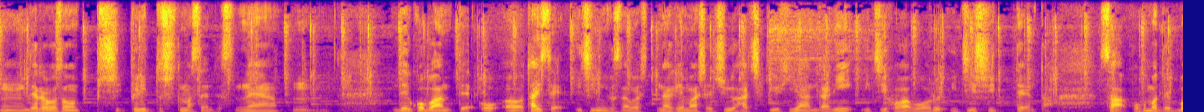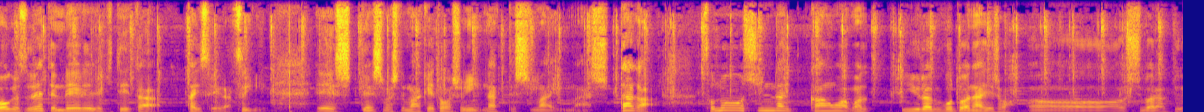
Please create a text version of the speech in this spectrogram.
うん、デラローサもピリッとしてませんですね。うん。で、5番手、お、大勢、1イニングス投げまして18球、被安打2、1フォアボール、1失点と。さあ、ここまで防御率0.00で来ていた大勢がついに、えー、失点しまして負け投手になってしまいましたが、その信頼感は、まあ、揺らぐことはないでしょう。しばらく、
